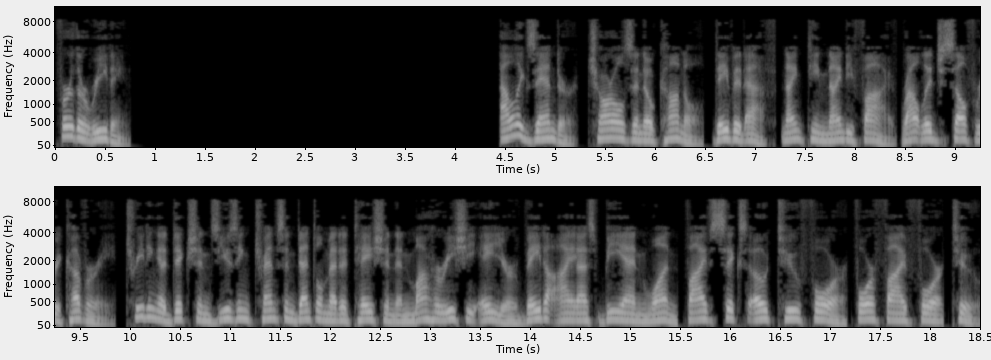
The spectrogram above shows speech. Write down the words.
Further reading Alexander, Charles and O'Connell, David F. 1995 Routledge Self-Recovery, Treating Addictions Using Transcendental Meditation and Maharishi Ayur Veda ISBN 1-56024-454-2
